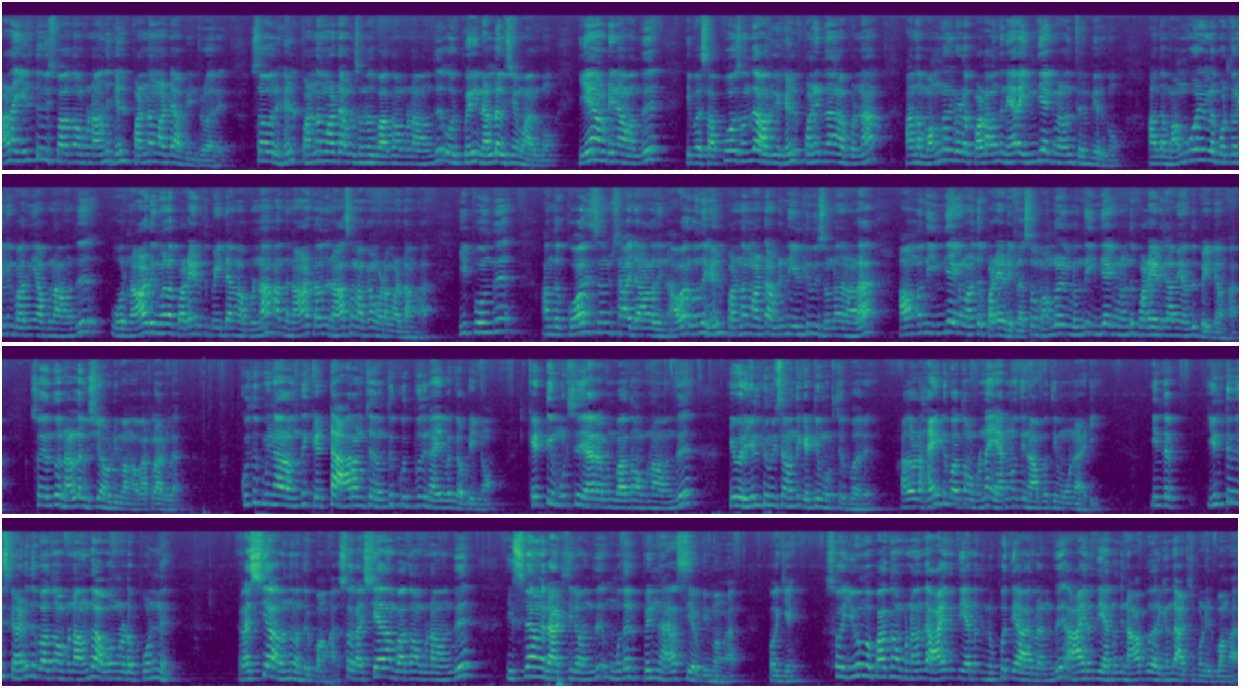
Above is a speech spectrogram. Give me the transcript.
ஆனால் இல்டுமிஸ் பார்த்தோம் அப்படின்னா வந்து ஹெல்ப் பண்ண மாட்டேன் அப்படின்றவாரு. ஸோ அவர் ஹெல்ப் பண்ண மாட்டேன் அப்படின்னு சொன்னது பார்த்தோம் அப்படின்னா வந்து ஒரு பெரிய நல்ல விஷயமா இருக்கும். ஏன் அப்படின்னா வந்து இப்போ சப்போஸ் வந்து அவருக்கு ஹெல்ப் பண்ணியிருந்தாங்க அப்படின்னா அந்த மங்களோட படம் வந்து நேராக இந்தியாவுக்கு மேலே வந்து திரும்பி இருக்கும். அந்த மங்கோலியர்களை பொறுத்த வரைக்கும் பார்த்தீங்க அப்படின்னா வந்து ஒரு நாடுக்கு மேலே படையெடுத்து போயிட்டாங்க அப்படின்னா அந்த நாட்டை வந்து நாசமாக்காமல் விட மாட்டாங்க. இப்போ வந்து அந்த குவாரிசம் ஷா ஜாலதீன் அவருக்கு வந்து ஹெல்ப் பண்ண மாட்டேன் அப்படின்னு இல்டுமி சொன்னதுனால அவங்க வந்து இந்தியாவுக்கு மேலே வந்து படையெடுக்கல. ஸோ மங்கோலியர்கள் வந்து இந்தியாவுக்கு மேலே வந்து படையெடுக்காமே வந்து போயிட்டாங்க. ஸோ இது வந்து ஒரு நல்ல விஷயம் அப்படிம்பாங்க வரலாறுல. குதுப் மினாரை வந்து கெட்ட ஆரம்பித்தது வந்து குத்புதீன் ஐபக் அப்படின்னோம். கெட்டி முடிச்சது யார் அப்படின்னு பார்த்தோம் அப்படின்னா வந்து இவர் இல்டுமிஸா வந்து கெட்டி முடிச்சிருப்பார். அதோட ஹைட்டு பார்த்தோம் அப்படின்னா இரநூத்தி நாற்பத்தி மூணு அடி. இந்த இல்டுமிஸ்க்கு அடுத்து பார்த்தோம் அப்படின்னா வந்து அவங்களோட பொண்ணு ரஷ்யா வந்து வந்திருப்பாங்க. ஸோ ரஷ்யா தான் பார்த்தோம் அப்படின்னா வந்து இஸ்லாமியர் ஆட்சியில் வந்து முதல் பெண் அரசி அப்படிம்பாங்க. ஓகே ஸோ இவங்க பார்த்தோம் அப்படின்னா வந்து ஆயிரத்தி இரநூத்தி முப்பத்தி ஆறுலேருந்து ஆயிரத்தி இரநூத்தி நாற்பது வரைக்கும் வந்து ஆட்சி பண்ணியிருப்பாங்க.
